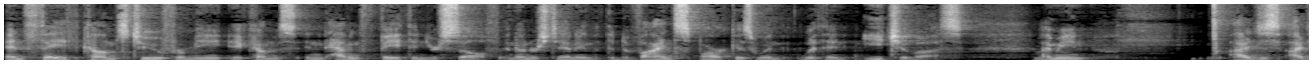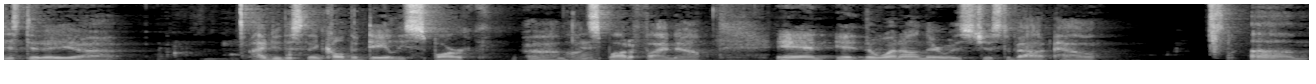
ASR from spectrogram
And faith comes too for me. It comes in having faith in yourself and understanding that the divine spark is when, within each of us. Mm-hmm. I mean, I just I just did a uh, I do this thing called the Daily Spark uh, okay. on Spotify now, and it, the one on there was just about how, um,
